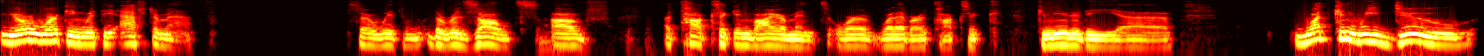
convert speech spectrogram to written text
you're working with the aftermath, so with the results of a toxic environment or whatever, a toxic community. Uh, what can we do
